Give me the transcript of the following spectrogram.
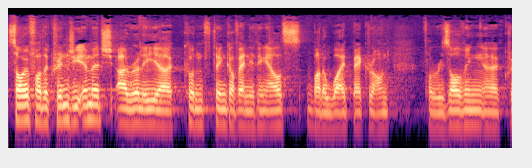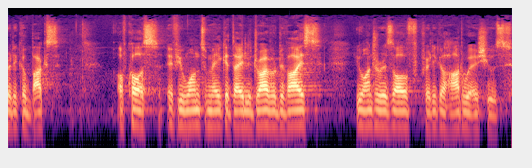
sorry for the cringy image, I really uh, couldn't think of anything else but a white background for resolving uh, critical bugs. Of course, if you want to make a daily driver device, you want to resolve critical hardware issues.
